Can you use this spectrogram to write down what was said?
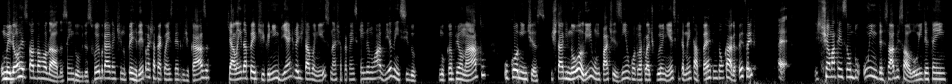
O melhor resultado da rodada, sem dúvidas, foi o Bragantino perder para a Chapecoense dentro de casa, que além da Petica, ninguém acreditava nisso, né? A Chapecoense que ainda não havia vencido no campeonato. O Corinthians estagnou ali, um empatezinho contra o Atlético Goianiense, que também tá perto. Então, cara, perfeito. É, chama a atenção do Inter, sabe, Saulo? O Inter tem.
